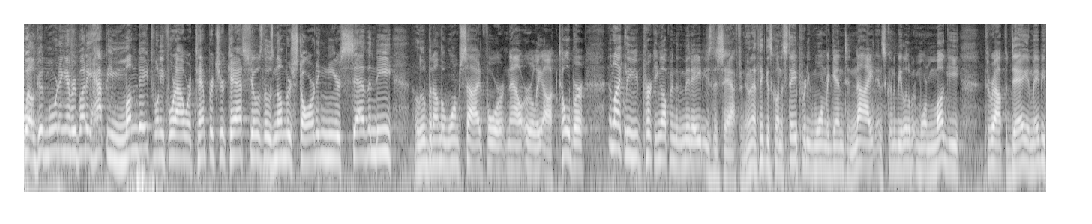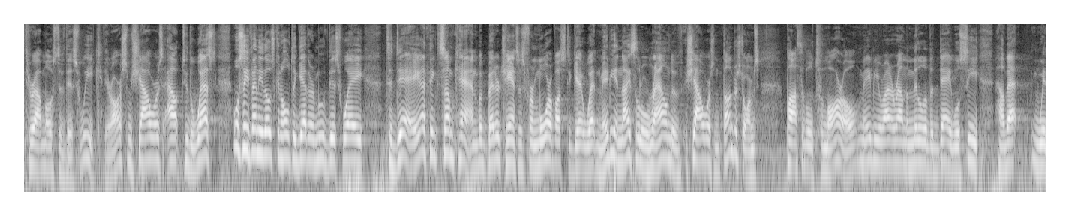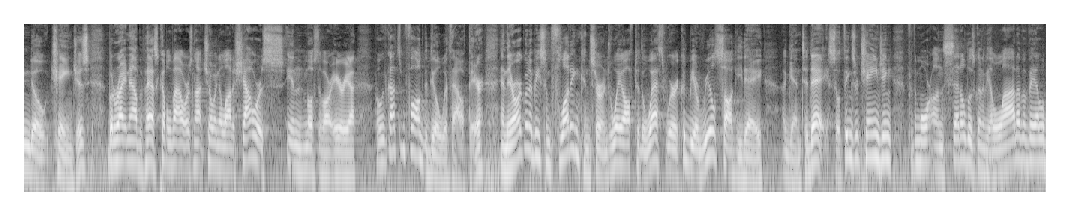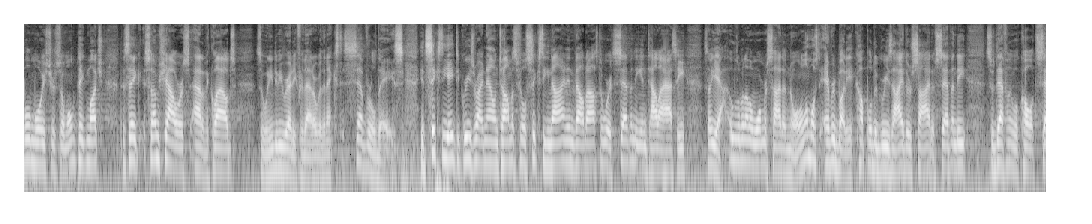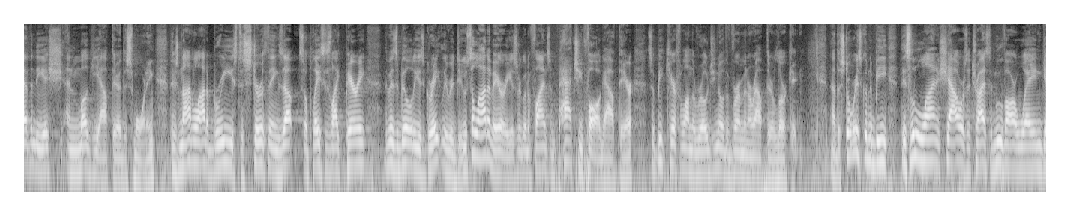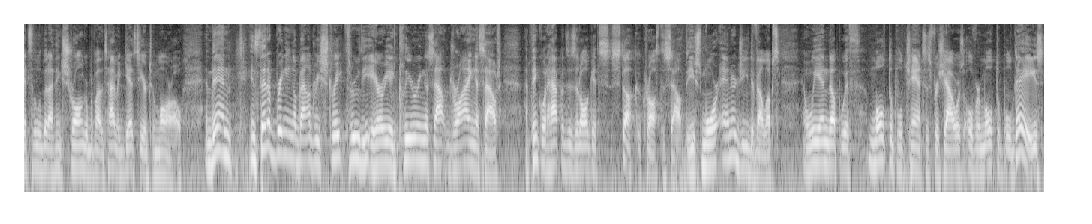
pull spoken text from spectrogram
Well, good morning, everybody. Happy Monday. 24 hour temperature cast shows those numbers starting near 70, a little bit on the warm side for now early October, and likely perking up into the mid 80s this afternoon. I think it's going to stay pretty warm again tonight, and it's going to be a little bit more muggy throughout the day and maybe throughout most of this week. There are some showers out to the west. We'll see if any of those can hold together and move this way today. I think some can, but better chances for more of us to get wet and maybe a nice little round of showers and thunderstorms possible tomorrow, maybe right around the middle of the day. We'll see how that window changes. But right now, the past couple of hours, not showing a lot of showers in most of our area, but we've got some fog to deal with out there. And there are going to be some flooding concerns way off to the west where it could be a real soggy day again today. So things are changing for the more unsettled. There's going to be a lot of available moisture, so it won't take much to take some showers out of the clouds. So we need to be ready for that over the next several days. It's 68 degrees right now in Thomasville, 69 in Valdosta. We're at 70 in Tallahassee. So yeah, a little bit on the warmer side of normal. Almost everybody a couple degrees either side of 70. So definitely we'll call it 70-ish and muggy out there this morning. There's not a lot of breeze to stir things up. So places like Perry, the visibility is greatly reduced. A lot of areas are going to find some patchy fog out there. So be careful on the roads. You know the vermin are out there lurking. Now the story is going to be this little line of showers that tries to move our way and gets a little bit, I think, stronger by the time it gets here tomorrow. And then instead of bringing a boundary straight through the area and clearing us out, drying us out, I think what happens is it all gets stuck across the southeast. More energy develops and we end up with multiple chances for showers over multiple days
